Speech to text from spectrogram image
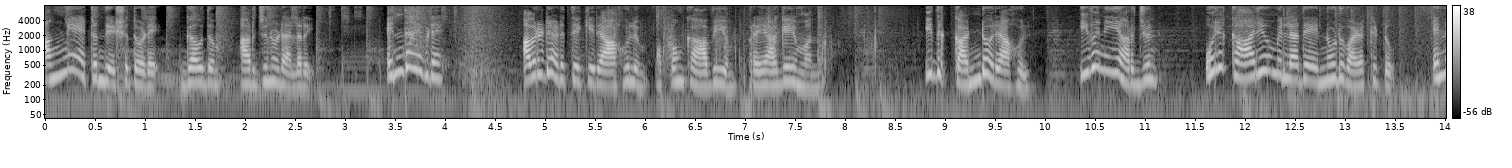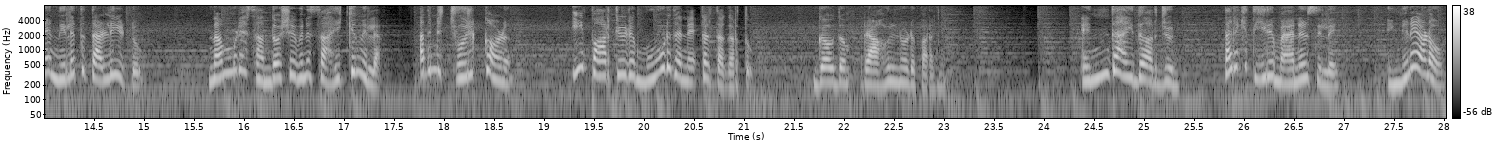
അങ്ങേയറ്റം ദേഷ്യത്തോടെ ഗൗതം അർജുനോട് അലറി. എന്താ ഇവിടെ? അവരുടെ അടുത്തേക്ക് രാഹുലും ഒപ്പം കാവ്യയും പ്രയാഗയും വന്നു. ഇത് കണ്ടോ രാഹുൽ? ഇവൻ ഈ അർജുൻ ഒരു കാര്യവുമില്ലാതെ എന്നോട് വഴക്കിട്ടു എന്നെ നിലത്ത് തള്ളിയിട്ടു. നമ്മുടെ സന്തോഷം ഇവന് സഹിക്കുന്നില്ല അതിന്റെ ചുരുക്കമാണ്. ഈ പാർട്ടിയുടെ മൂഡ് തന്നെ തകർത്തു. ഗൗതം രാഹുലിനോട് പറഞ്ഞു എന്താ ഇത് അർജുൻ? തനിക്ക് തീരെ മാനേഴ്സ് ഇല്ലേ? ഇങ്ങനെയാണോ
